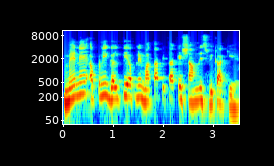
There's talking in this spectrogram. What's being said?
मैंने अपनी गलती अपने माता पिता के सामने स्वीकार की है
